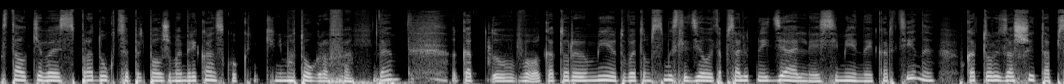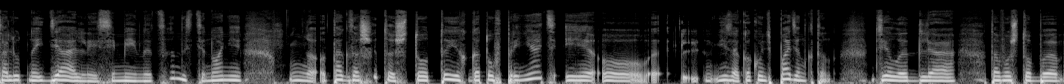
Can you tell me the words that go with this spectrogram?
сталкиваясь с продукцией, предположим, американского кинематографа, да, которые умеют в этом смысле делать абсолютно идеальные семейные картины, в которые зашиты абсолютно идеальные семейные ценности, но они так зашиты, что ты их готов принять, и, э, не знаю, какой-нибудь Паддингтон делает для того, чтобы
